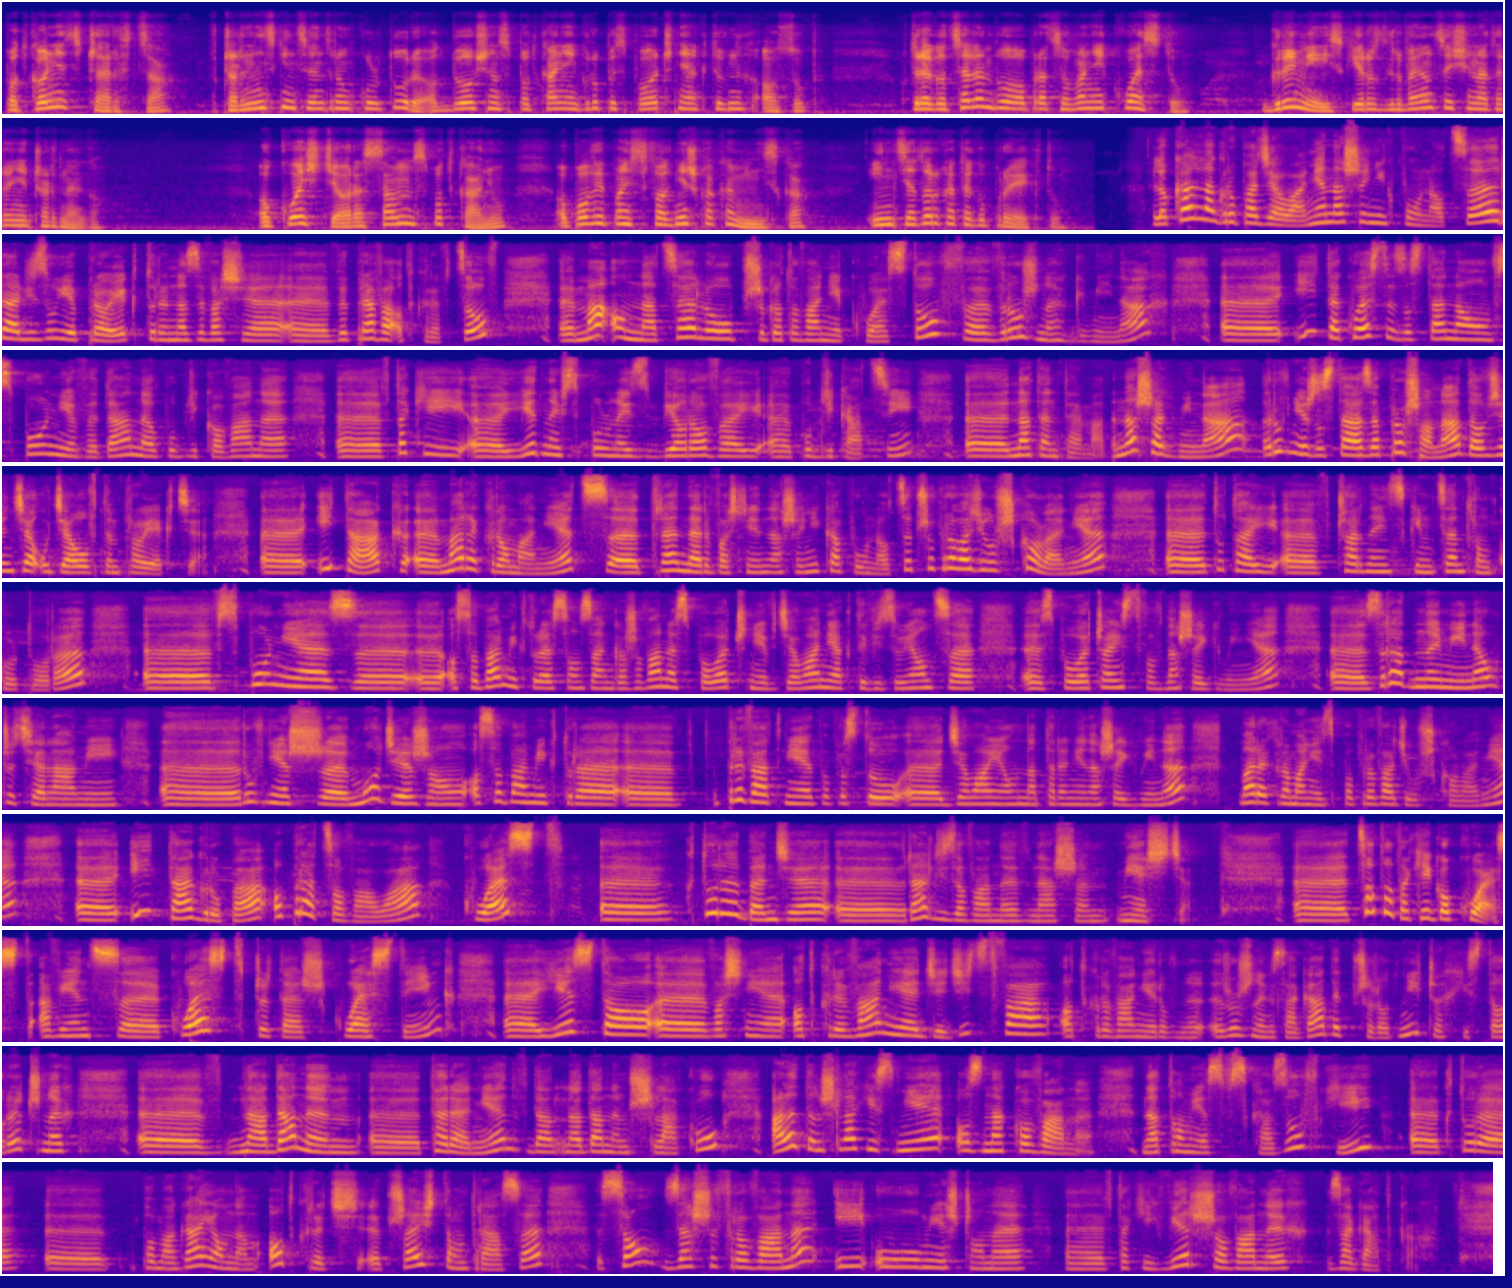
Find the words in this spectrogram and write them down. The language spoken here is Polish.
Pod koniec czerwca w Czarnińskim Centrum Kultury odbyło się spotkanie grupy społecznie aktywnych osób, którego celem było opracowanie questu, gry miejskiej rozgrywającej się na terenie Czarnego. O questie oraz samym spotkaniu opowie Państwu Agnieszka Kamińska, inicjatorka tego projektu. Lokalna grupa działania Naszyjnik Północy realizuje projekt, który nazywa się e, Wyprawa Odkrywców. E, Ma on na celu przygotowanie questów e, w różnych gminach i te questy zostaną wspólnie wydane, opublikowane w takiej jednej wspólnej zbiorowej publikacji na ten temat. Nasza gmina również została zaproszona do wzięcia udziału w tym projekcie. I tak Marek Romaniec, trener właśnie Naszyjnika Północy, przeprowadził szkolenie tutaj w Czarneńskim Centrum Kultury e, wspólnie z e, osobami, które są zaangażowane społecznie w działania aktywizujące e, społeczeństwo w naszej gminie, z radnymi, nauczycielami, również młodzieżą, osobami, które prywatnie po prostu działają na terenie naszej gminy. Marek Romaniec poprowadził szkolenie i ta grupa opracowała quest, który będzie realizowany w naszym mieście. E, Co to takiego quest? A więc e, quest czy też questing e, jest to właśnie odkrywanie dziedzictwa, odkrywanie różnych zagadek przyrodniczych, historycznych na danym terenie, na danym szlaku, ale ten szlak jest nieoznakowany. Natomiast wskazówki, które pomagają nam odkryć, przejść tą trasę, są zaszyfrowane i umieszczone w takich wierszowanych zagadkach.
